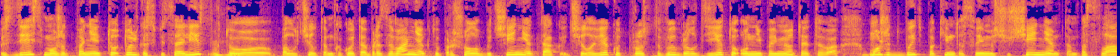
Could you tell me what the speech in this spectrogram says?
здесь может понять только специалист, угу. кто получил там какое-то образование, кто прошел обучение, так человек вот просто выбрал диету, он не поймет этого. Может быть, по каким-то своим ощущениям, там, по слабости,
